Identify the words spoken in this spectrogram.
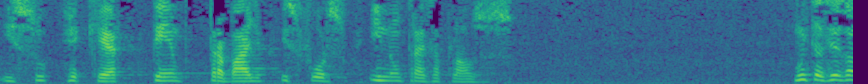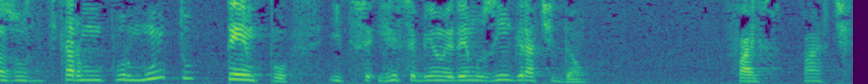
isso requer tempo, trabalho, esforço e não traz aplausos. Muitas vezes nós vamos dedicar por muito tempo e receberemos ingratidão. Faz parte.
